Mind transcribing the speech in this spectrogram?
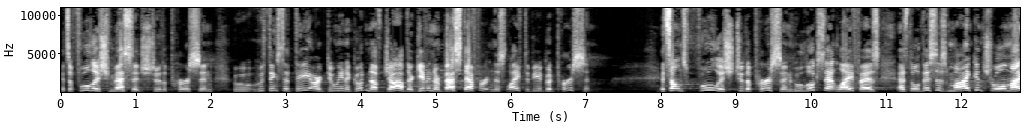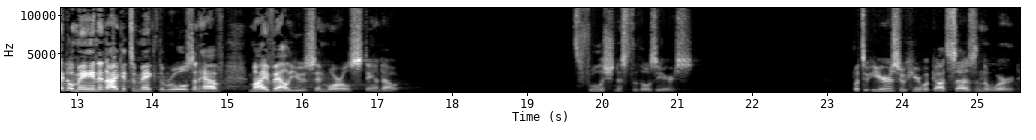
It's a foolish message to the person who, who thinks that they are doing a good enough job. They're giving their best effort in this life to be a good person. It sounds foolish to the person who looks at life as, as though this is my control, my domain, and I get to make the rules and have my values and morals stand out. It's foolishness to those ears. But to ears who hear what God says in the Word,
